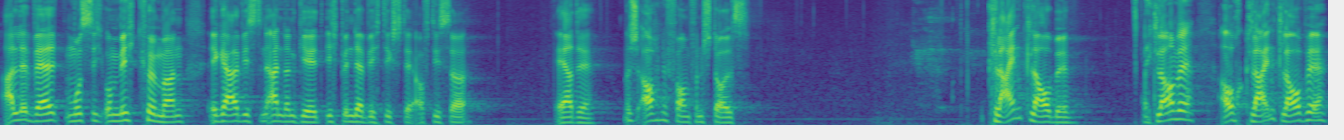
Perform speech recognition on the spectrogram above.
alle Welt muss sich um mich kümmern, egal wie es den anderen geht. Ich bin der Wichtigste auf dieser Erde. Das ist auch eine Form von Stolz. Kleinglaube. Ich glaube, auch Kleinglaube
